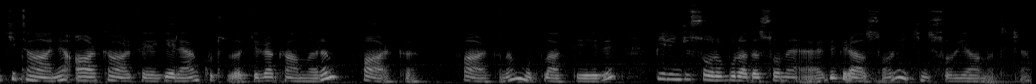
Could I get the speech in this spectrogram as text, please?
iki tane arka arkaya gelen kutudaki rakamların farkı. Farkının mutlak değeri. Birinci soru burada sona erdi. Biraz sonra ikinci soruyu anlatacağım.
